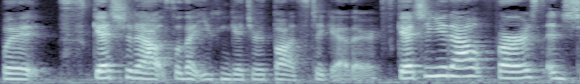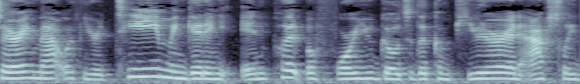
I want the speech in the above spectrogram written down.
but sketch it out so that you can get your thoughts together. Sketching it out first and sharing that with your team and getting input before you go to the computer and actually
